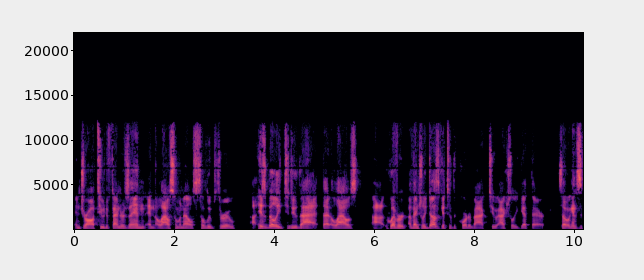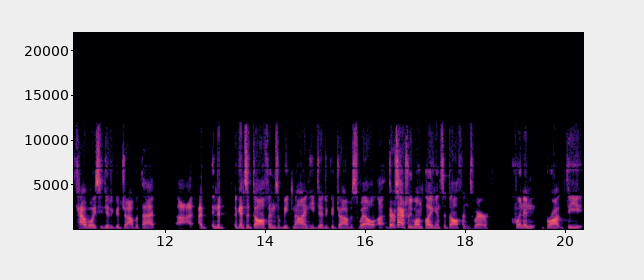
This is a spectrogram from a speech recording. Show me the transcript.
and draw two defenders in and allow someone else to loop through. Uh, his ability to do that that allows uh, whoever eventually does get to the quarterback to actually get there. So against the Cowboys, he did a good job with that. Uh, I, in the against the Dolphins, week nine, he did a good job as well. Uh, there's actually one play against the Dolphins where Quinnen brought the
